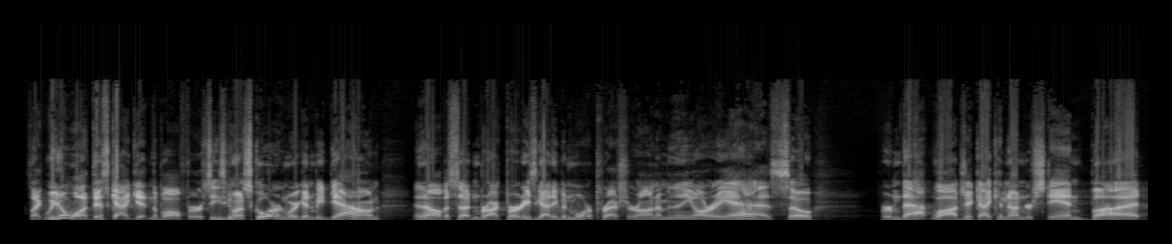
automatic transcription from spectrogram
It's like, we don't want this guy getting the ball first. He's going to score and we're going to be down. And then all of a sudden, Brock Purdy's got even more pressure on him than he already has. So, from that logic, I can understand, but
